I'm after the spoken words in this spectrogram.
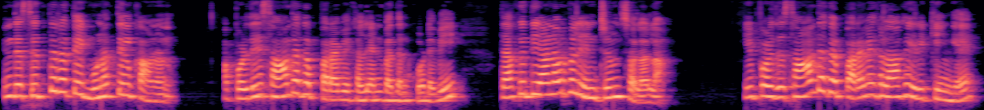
இந்த சித்திரத்தை குணத்தில் காணணும். அப்பொழுதே சாதக பறவைகள் என்பதன் கூடவே தகுதியானவர்கள் என்றும் சொல்லலாம். இப்பொழுது சாதக பறவைகளாக இருக்கீங்க.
